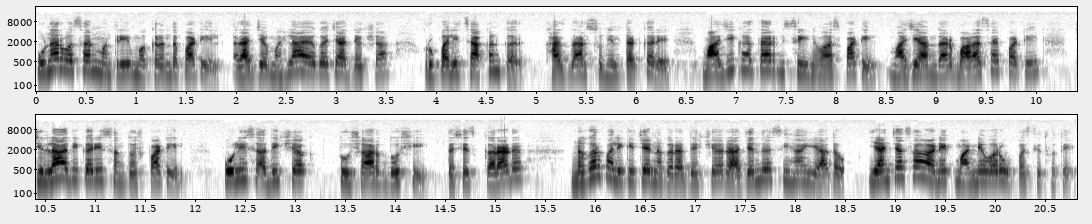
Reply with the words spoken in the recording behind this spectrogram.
पुनर्वसन मंत्री मकरंद पाटील राज्य महिला आयोगाच्या अध्यक्षा रुपाली चाकणकर खासदार सुनील तटकरे माजी खासदार श्रीनिवास पाटील माजी आमदार बाळासाहेब पाटील जिल्हा अधिकारी संतोष पाटील पोलीस अधीक्षक तुषार दोशी तसेच कराड नगरपालिकेचे नगराध्यक्ष राजेंद्र सिंह यादव यांच्यासह अनेक मान्यवर उपस्थित होते.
